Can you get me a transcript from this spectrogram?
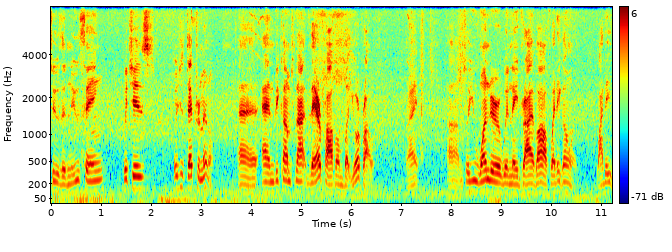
to the new thing, which is which is detrimental, uh, and becomes not their problem but your problem, right? Um, so you wonder when they drive off, where they going? Why they?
